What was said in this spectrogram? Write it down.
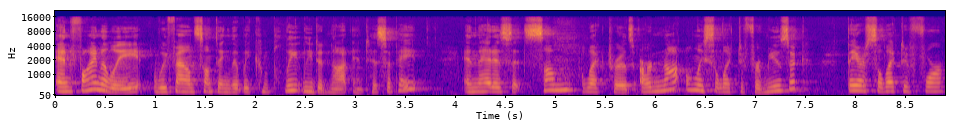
And finally, we found something that we completely did not anticipate, and that is that some electrodes are not only selective for music, they are selective for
